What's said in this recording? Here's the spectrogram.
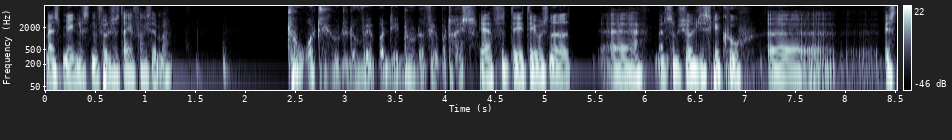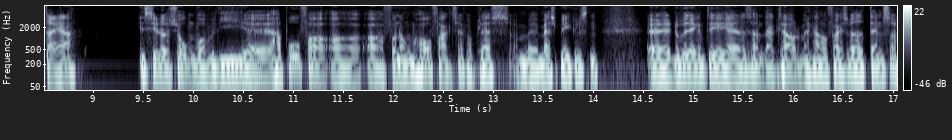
Mads Mikkelsen fødselsdag, for eksempel? 22. november 1965. Ja, så det, det er jo sådan noget, øh, man som journalist skal kunne, øh, hvis der er en situation, hvor vi lige øh, har brug for at, at få nogle hårde fakta på plads om øh, Mads Mikkelsen. Øh, nu ved jeg ikke, om det er alle sammen, der er klar over det, men han har jo faktisk været danser.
